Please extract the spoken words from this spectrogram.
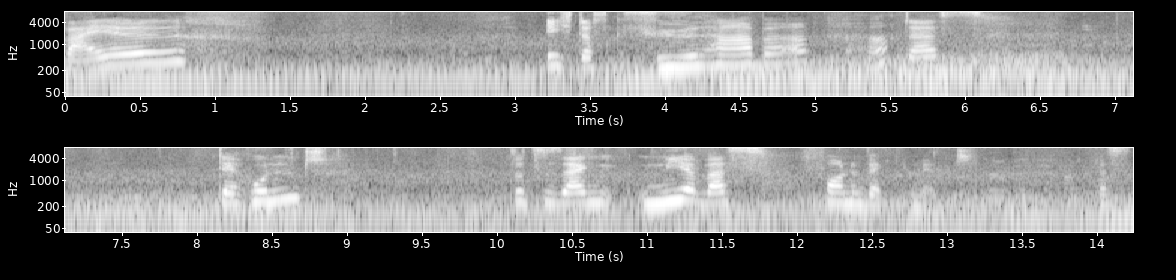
Weil ich das Gefühl habe, Aha. dass der Hund sozusagen mir was vorne wegnimmt. Dass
